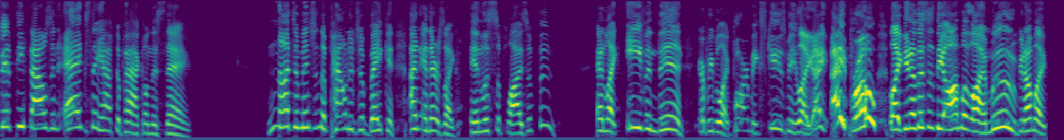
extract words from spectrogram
50,000 eggs they have to pack on this thing. Not to mention the poundage of bacon. And, and there's like endless supplies of food. And like even then, there are people like, pardon me, excuse me, like, hey, hey, bro, like, you know, this is the omelet line. Move. You know, I'm like,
